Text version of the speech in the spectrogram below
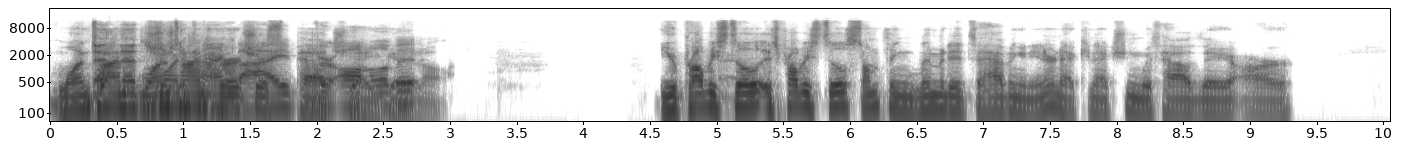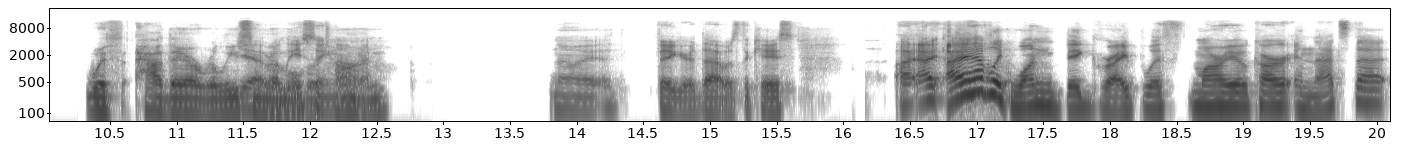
One That- time, that's one just a time buy purchase for patch. all yeah, you of get it? it all. You're probably still. It's probably still something limited to having an internet connection with how they are, with how they are releasing them releasing over them. Time. No, I I figured that was the case. I, I I have like one big gripe with Mario Kart, and that's that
